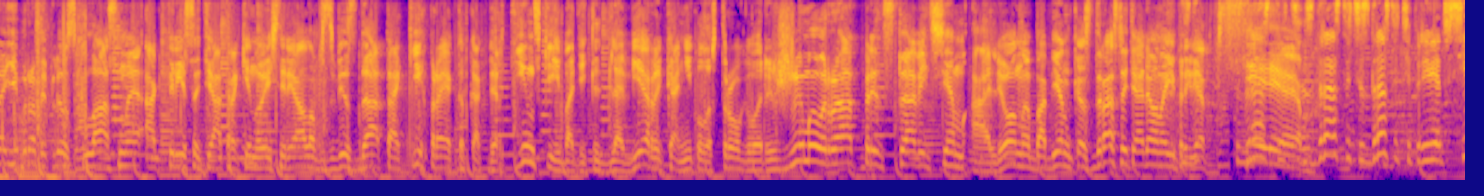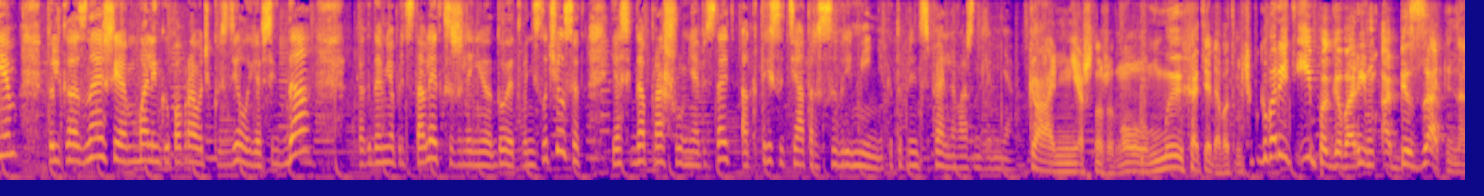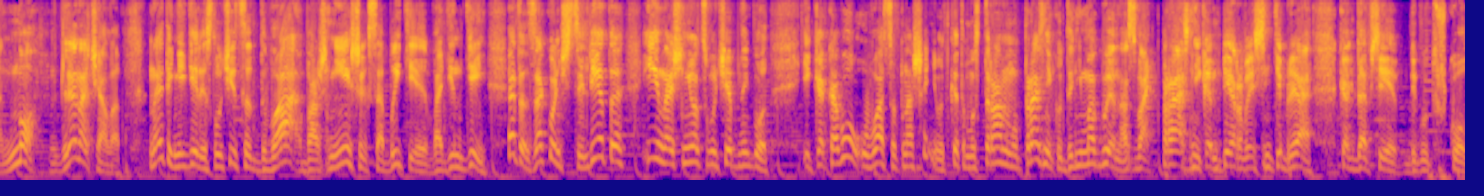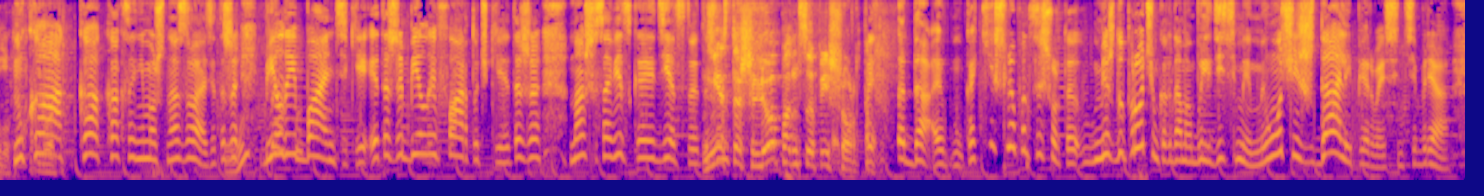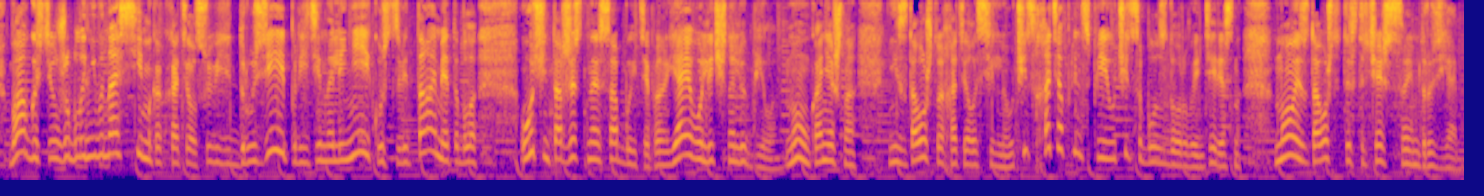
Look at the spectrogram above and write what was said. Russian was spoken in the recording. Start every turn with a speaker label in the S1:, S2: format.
S1: На Европе Плюс классная актриса театра, кино и сериалов, звезда таких проектов, как «Вертинский», «Водитель для Веры», «Каникулы строгого режима». Рад представить всем Алена Бабенко. Здравствуйте, Алена, и привет всем!
S2: Здравствуйте, здравствуйте, здравствуйте, привет всем. Только, знаешь, я маленькую поправочку сделала. Я всегда, когда меня представляют, к сожалению, до этого не случилось, это, я всегда прошу меня представить актриса театра «Современник». Это принципиально важно для меня.
S1: Конечно же, ну, мы хотели об этом еще поговорить и поговорим обязательно. Но для начала, на этой неделе случится два важнейших события в один день. Это закончится лето и начнется учебный год. И каково у вас отношение вот к этому странному празднику? Да не могу я назвать праздником 1 сентября, когда все бегут в школу.
S2: Ну как,
S1: Вот.
S2: как, как ты не можешь назвать? Это же
S1: Ну,
S2: белые бантики, это же белые фарточки, это же наше советское детство. Это же-
S1: Вместо шлепанцев и шортов.
S2: Э, Да, э, какие шлепанцы и шорты? Между прочим, когда мы были детьми, мы очень ждали 1 сентября. В августе уже было невыносимо, как хотелось увидеть друзей, прийти на линейку с цветами. Это было очень торжественное событие. Я его лично любила. Ну, конечно, не из-за того, что я хотела сильно учиться, хотя, в принципе, и учиться было здорово, интересно, но из-за того, что ты встречаешься со своими друзьями.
